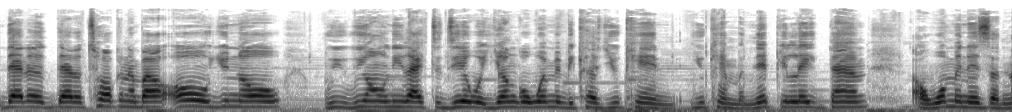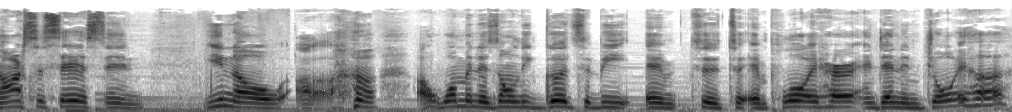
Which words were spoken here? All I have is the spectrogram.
that are that are talking about, oh, you know, we, we only like to deal with younger women because you can you can manipulate them. A woman is a narcissist and you know uh, a woman is only good to be to to employ her and then enjoy her.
